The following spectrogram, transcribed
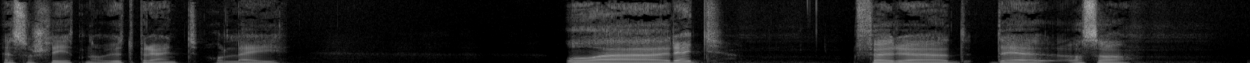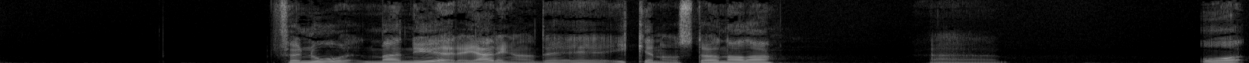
Jeg er så sliten og utbrent og lei. Og uh, redd. For uh, det Altså For nå, med nye regjeringer, det er ikke noe stønader. Uh, og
